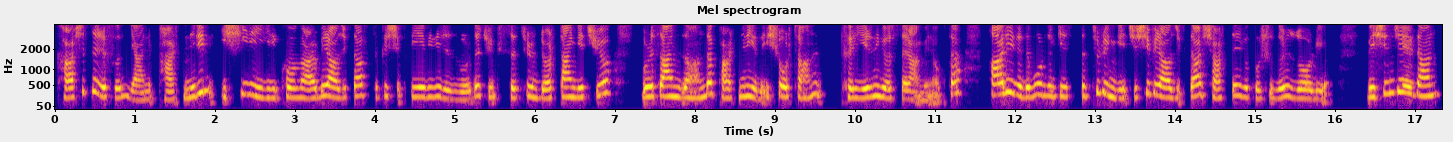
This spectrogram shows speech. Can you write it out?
karşı tarafın yani partnerin işiyle ilgili konular birazcık daha sıkışık diyebiliriz burada. Çünkü Satürn dörtten geçiyor. Burası aynı zamanda partneri ya da iş ortağının kariyerini gösteren bir nokta. Haliyle de buradaki Satürn geçişi birazcık daha şartları ve koşulları zorluyor. Beşinci evden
